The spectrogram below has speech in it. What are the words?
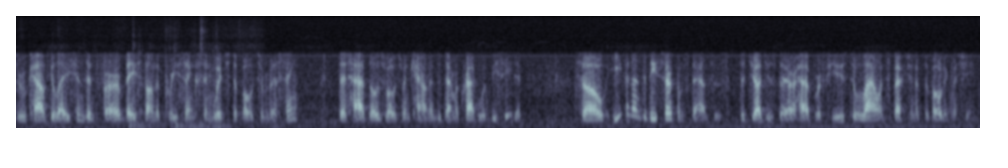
through calculations, infer based on the precincts in which the votes are missing that had those votes been counted, the Democrat would be seated. So even under these circumstances, the judges there have refused to allow inspection of the voting machines.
